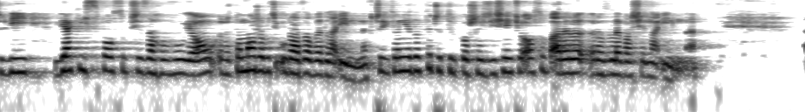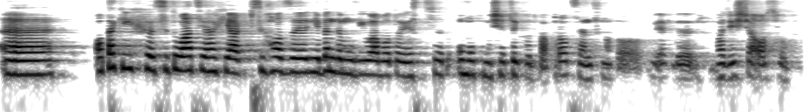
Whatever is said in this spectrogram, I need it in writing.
czyli w jakiś sposób się zachowują, że to może być urazowe dla innych. Czyli to nie dotyczy tylko 60 osób, ale rozlewa się na inne. O takich sytuacjach jak psychozy nie będę mówiła, bo to jest, umówmy się, tylko 2%, no to jakby 20 osób.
